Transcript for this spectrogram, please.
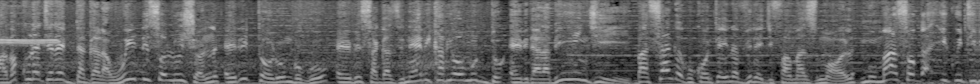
abakuleetera eddagala weed solution eritta olumbugu ebisagazi n'ebika by'omuddo ebirala bingi. Basange ku container village farmers mall mu maaso ga equity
